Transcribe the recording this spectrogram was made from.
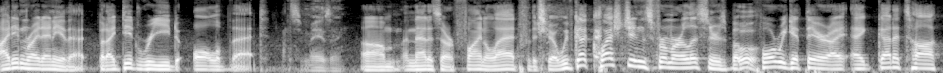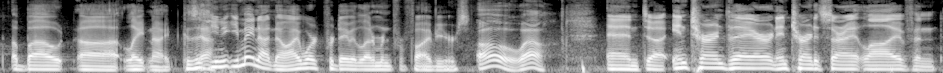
I didn't write any of that, but I did read all of that. That's amazing. Um, and that is our final ad for the show. We've got questions from our listeners, but Ooh. before we get there, I, I got to talk about uh, late night. Because Yeah. you, you may not know, I worked for David Letterman for five years Oh wow. and uh, interned there and interned at Saturday Night Live, and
